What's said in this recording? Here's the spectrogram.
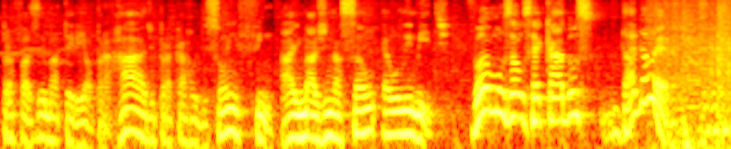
para fazer material para rádio, para carro de som, enfim. A imaginação é o limite. Vamos aos recados da galera.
